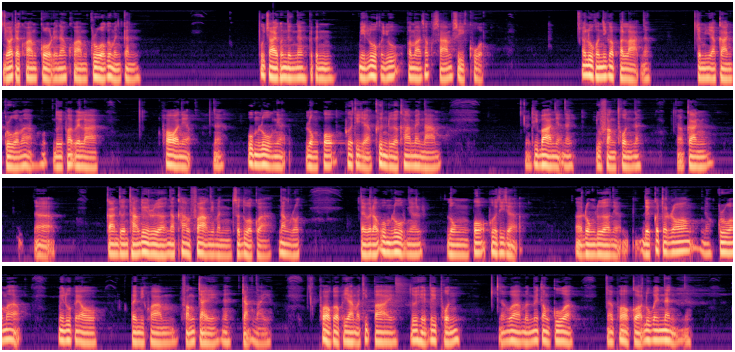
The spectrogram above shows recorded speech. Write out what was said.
อย่าว่าแต่ความโกรธเลยนะ ความกลัวก็เหมือนกัน ผู้ชายคนหนึ่งนะไปเป็น มีลูกอายุประมาณสักสามสี่ขวบแล้วลูกคนนี้ก็ประหลาดนะ จะมีอาการกลัวมาก โดยเพราะเวลาพ่อเนี่ยนะอุ้มลูกเนี่ยลงโป๊ะเพื่อที่จะขึ้นเรือข้ามแม่น้ำที่บ้านเนี่ยนะอยู่ฝั่งทนนะการการเดินทางด้วยเรือนะข้ามฟากนี่มันสะดวกกว่านั่งรถ แต่เวลาอุ้มลูกเนี่ยลงโป๊ะเพื่อที่จะลงเรือเนี่ย เด็กก็จะร้องนะกลัวมาก ไม่รู้ไปเอาไปมีความฝังใจนะจากไหน พ่อก็พยายามอธิบายด้วยเหตุด้วยผลนะว่ามันไม่ต้องกลัวนะพ่อกอดลูกไว้แน่นนะ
